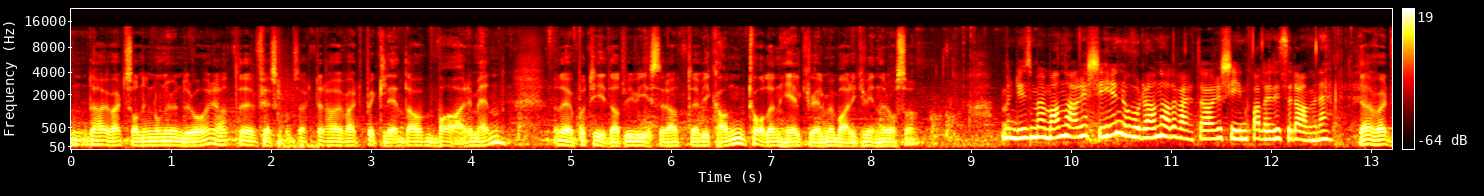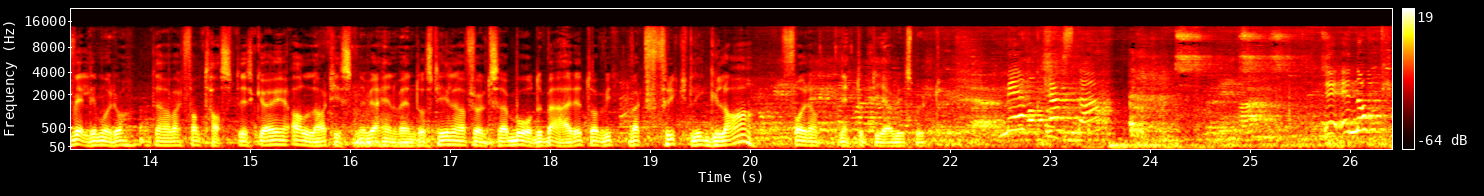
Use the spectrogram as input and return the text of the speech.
Det har jo vært sånn i noen hundre år at eh, festkonserter har vært bekledd av bare menn. Det er jo på tide at vi viser at eh, vi kan tåle en hel kveld med bare kvinner også. Men du som er mann har regien, hvordan har det vært å ha regien for alle disse damene? Det har vært veldig moro. Det har vært fantastisk gøy. Alle artistene vi har henvendt oss til, har følt seg både beæret og vært fryktelig glad for at nettopp de har blitt spurt. Mer orkester! Det er nok!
